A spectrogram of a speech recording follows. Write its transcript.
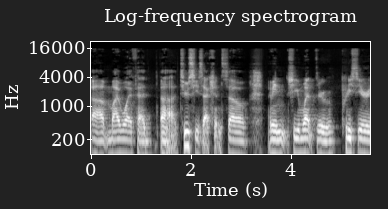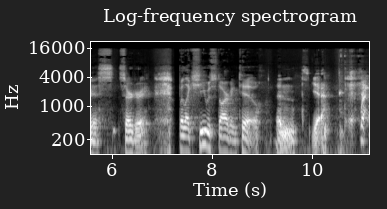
uh, my wife had uh, two C sections, so I mean she went through pretty serious surgery, but like she was starving too, and yeah, Right.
